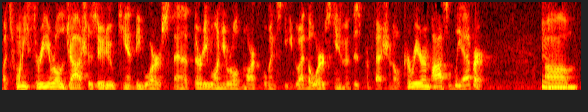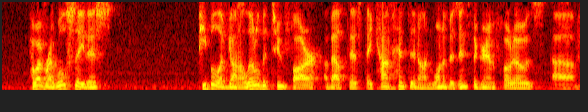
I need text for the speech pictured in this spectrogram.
a 23 year old Josh Ezeudu can't be worse than a 31 year old Mark Glowinski, who had the worst game of his professional career and possibly ever. Mm-hmm. Um, however, I will say this people have gone a little bit too far about this. They commented on one of his Instagram photos um,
